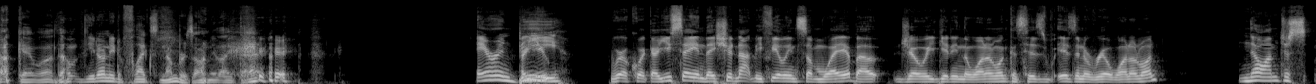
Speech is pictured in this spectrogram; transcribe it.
Okay, well, don't, you don't need to flex numbers on me like that. Aaron B. You- Real quick, are you saying they should not be feeling some way about Joey getting the one on one because his isn't a real one on one? No, I'm just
